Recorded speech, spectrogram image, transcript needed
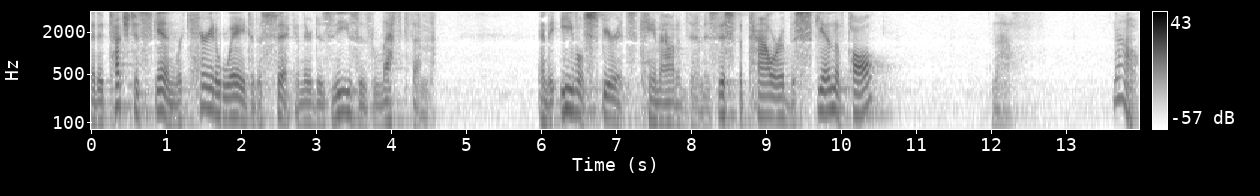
that had touched his skin were carried away to the sick, and their diseases left them and the evil spirits came out of them. Is this the power of the skin of Paul? No. No.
